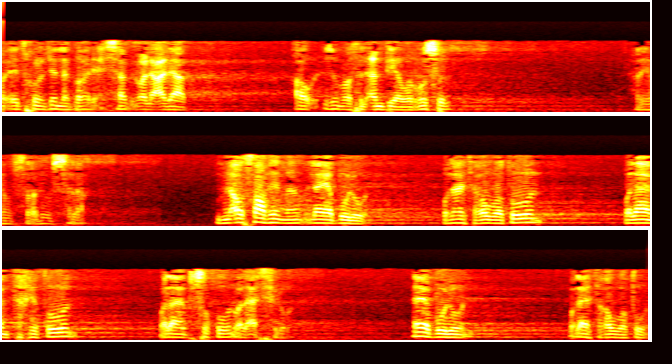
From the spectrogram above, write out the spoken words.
يدخلون الجنة بغير حساب ولا عذاب أو زمرة الأنبياء والرسل عليهم الصلاة والسلام. من أوصافهم لا يبولون ولا يتغوطون ولا يمتخطون ولا يبصقون ولا يسفلون. لا يبولون ولا يتغوطون.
